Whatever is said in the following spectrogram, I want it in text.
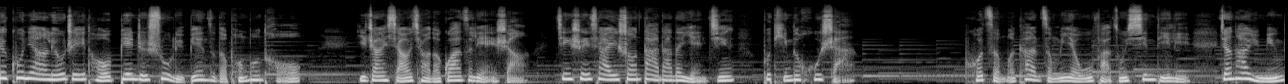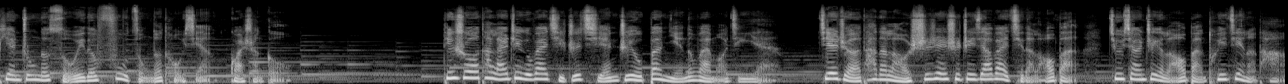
这姑娘留着一头编着束缕辫子的蓬蓬头，一张小巧的瓜子脸上竟剩下一双大大的眼睛，不停的忽闪。我怎么看怎么也无法从心底里将她与名片中的所谓的副总的头衔挂上钩。听说她来这个外企之前只有半年的外贸经验，接着她的老师认识这家外企的老板，就向这个老板推荐了她。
